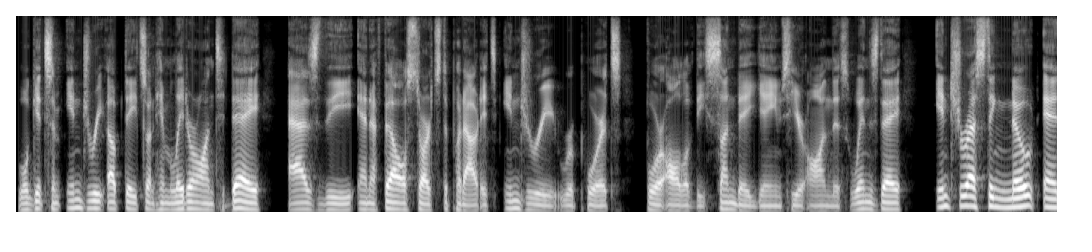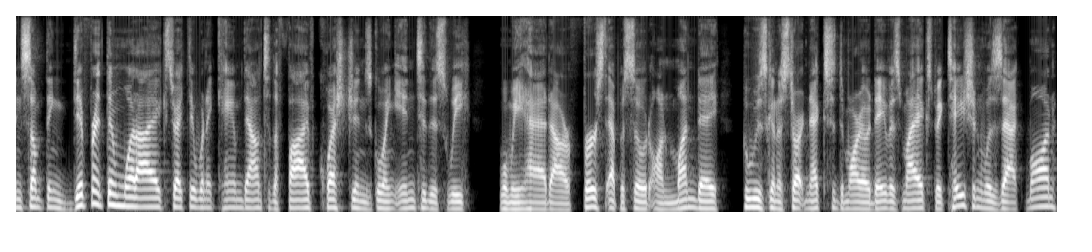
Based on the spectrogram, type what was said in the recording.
We'll get some injury updates on him later on today as the NFL starts to put out its injury reports for all of the Sunday games here on this Wednesday. Interesting note and something different than what I expected when it came down to the five questions going into this week when we had our first episode on Monday. Who was going to start next to Demario Davis? My expectation was Zack Baun,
